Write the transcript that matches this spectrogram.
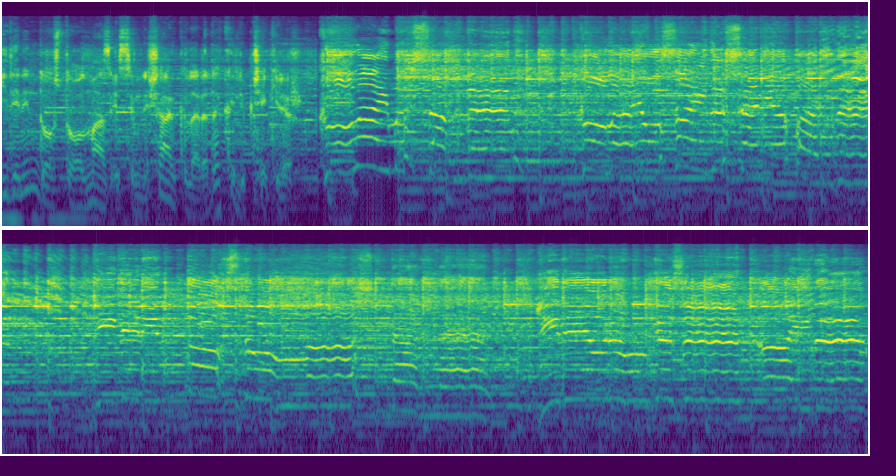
Gidenin Dostu Olmaz isimli şarkılara da klip çekilir. Kolay mı sandın? Kolay olsaydı sen yapardın. Gidenin dostu olmaz derler. Gidiyorum gözün aydın.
